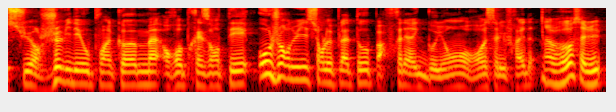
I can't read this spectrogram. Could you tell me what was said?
sur jeuxvideo.com, représenté aujourd'hui sur le plateau par Frédéric Goyon. Re-salut Fred Re, salut.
